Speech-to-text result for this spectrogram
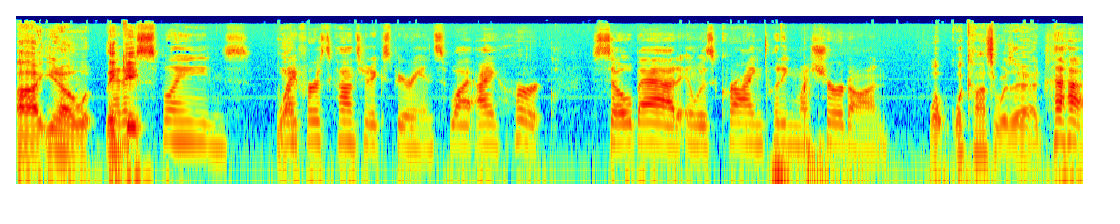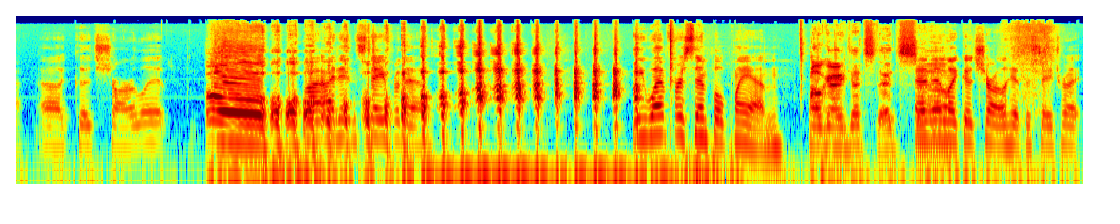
uh, you know they that gave explains my first concert experience. Why I hurt so bad and was crying putting my shirt on. what what concert was that? Uh, Good Charlotte. Oh, I, I didn't stay for that. we went for Simple Plan, Okay, that's that's. and then uh, like Good Charlotte hit the stage right.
